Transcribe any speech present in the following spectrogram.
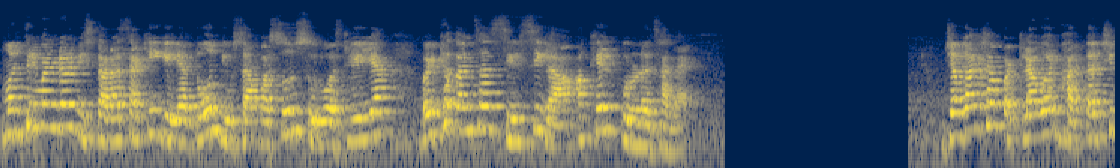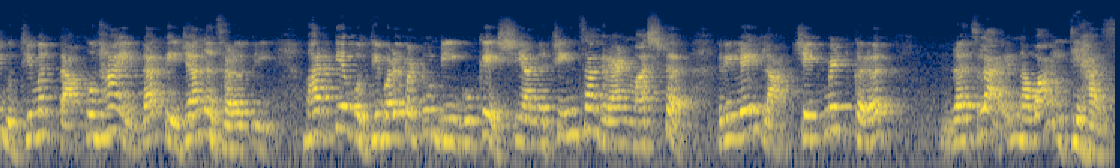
मंत्रिमंडळ विस्तारासाठी गेल्या दोन दिवसापासून सुरू असलेल्या बैठकांचा सिलसिला अखेर पूर्ण झालाय. जगाच्या पटलावर भारताची बुद्धिमत्ता पुन्हा एकदा तेजानं झळकली. भारतीय बुद्धिबळपटू डी. गुकेश यानं चीनचा ग्रँड मास्टर रिलेला चेकमेट करत रचलाय नवा इतिहास.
